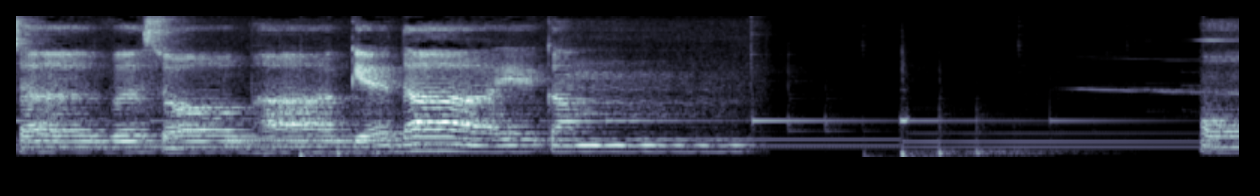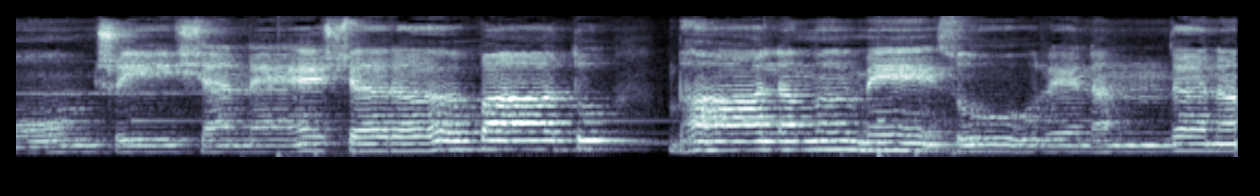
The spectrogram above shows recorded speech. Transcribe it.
सर्वसौभाग्यदायकम् ॐ श्रीशनैश्चर पातु भालं मे सूर्यनन्दना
